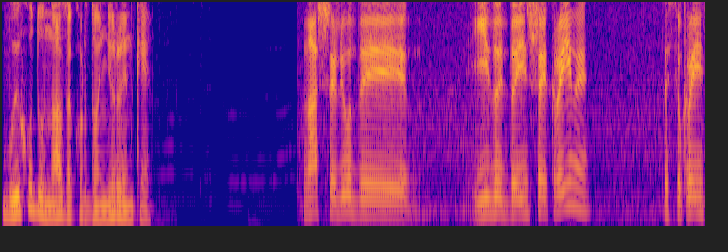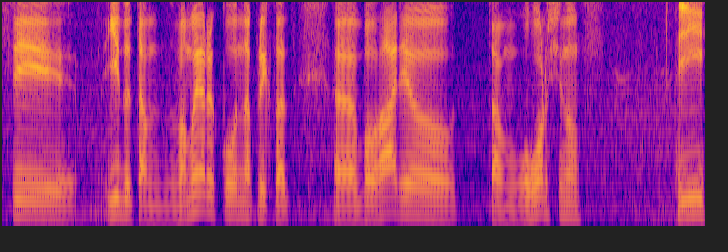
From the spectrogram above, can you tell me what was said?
виходу на закордонні ринки. Наші люди їдуть до іншої країни. Тобто українці їдуть там в Америку, наприклад, е, Болгарію, там, Угорщину. І,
